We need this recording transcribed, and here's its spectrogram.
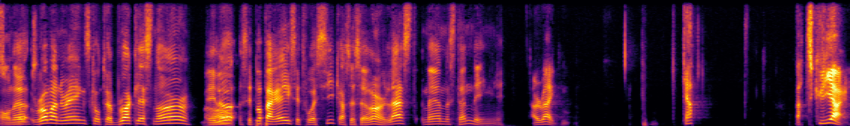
On a. Roman Reigns contre Brock Lesnar. Et là, c'est pas pareil cette fois-ci quand ce sera un last man standing. All right. Quatre particulières.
